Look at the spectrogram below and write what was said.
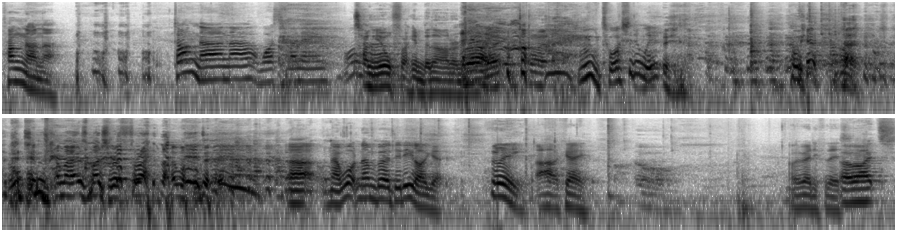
Tongue nana. Tongue nana, what's my name? What's Tongue my- your fucking banana in right? right. Ooh, twice in a week. That didn't come out as much of a threat, that one. did it? Now, what number did Eli get? Three. Ah, okay. Are we ready for this? All right.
